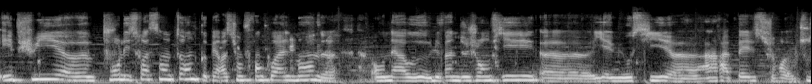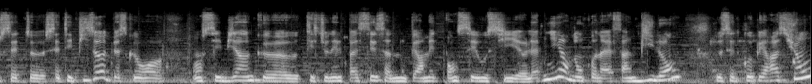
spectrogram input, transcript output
Et puis, euh, pour les 60 ans de coopération franco-allemande, on a le 22 janvier, euh, il y a eu aussi un rappel sur tout cette, cet épisode, parce qu'on on sait bien que questionner le passé, ça nous permet de penser aussi l'avenir. Donc, on a fait un bilan de cette coopération.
